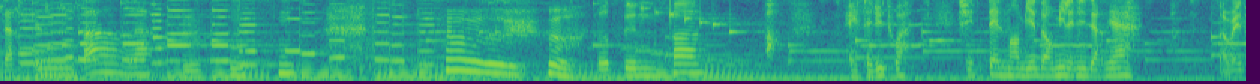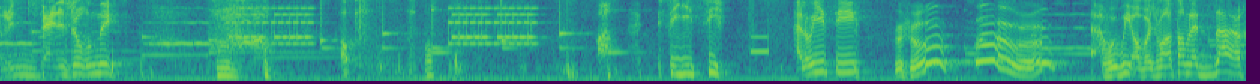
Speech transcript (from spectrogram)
tartine par-là. Oh, Tartine par... Ah! Hey, salut, toi. J'ai tellement bien dormi la nuit dernière. Ça va être une belle journée. Oh, oh, oh. Ah, c'est Yeti. Allô, Yeti? Ah, oui, oui, on va jouer ensemble à 10 heures.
